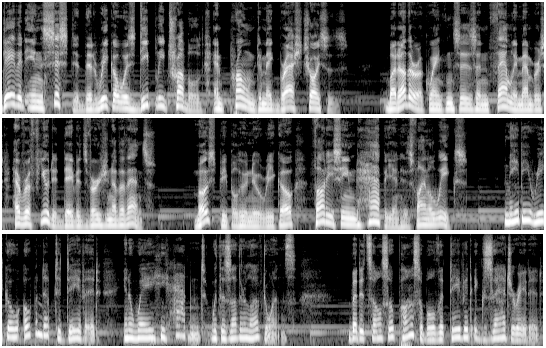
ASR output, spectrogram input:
David insisted that Rico was deeply troubled and prone to make brash choices. But other acquaintances and family members have refuted David's version of events. Most people who knew Rico thought he seemed happy in his final weeks. Maybe Rico opened up to David in a way he hadn't with his other loved ones. But it's also possible that David exaggerated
